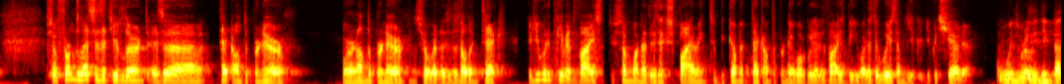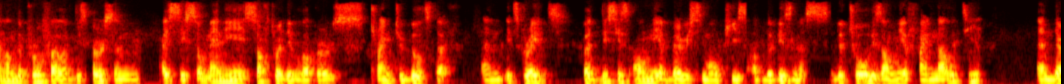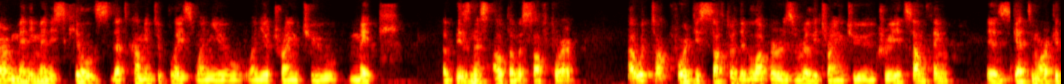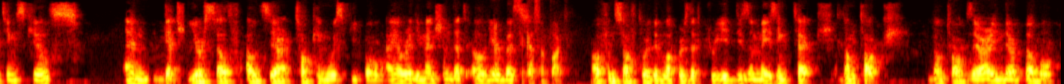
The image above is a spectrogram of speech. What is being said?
So from the lessons that you learned as a tech entrepreneur or an entrepreneur, I'm not sure whether it was all in tech, if you would give advice to someone that is aspiring to become a tech entrepreneur, what would that advice be? What is the wisdom you could, you could share there? It would really depend on the profile of this person. I see so many software developers trying to build stuff, and it's great but this is only a very small piece of the business. The tool is only a finality and there are many many skills that come into place when you when you're trying to make a business out of a software. I would talk for these software developers really trying to create something is get marketing skills and get yourself out there talking with people. I already mentioned that earlier yeah, but the custom part. often software developers that create this amazing tech don't talk don't talk. They are in their bubble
